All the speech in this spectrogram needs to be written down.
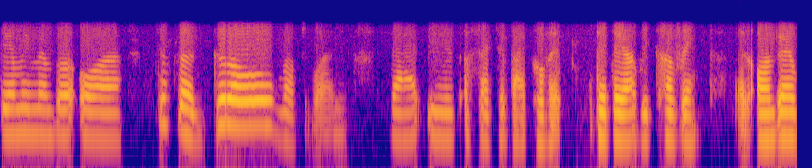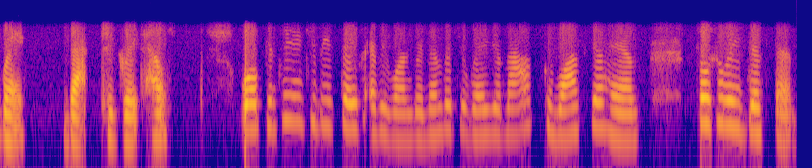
family member, or just a good old loved one that is affected by COVID, that they are recovering and on their way back to great health? Well, continue to be safe, everyone. Remember to wear your mask, wash your hands, socially distance,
